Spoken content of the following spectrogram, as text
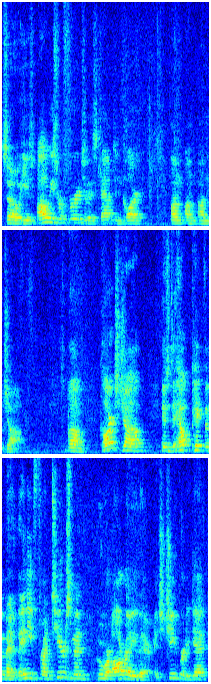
So he is always referred to as Captain Clark on, on, on the job. Um, Clark's job is to help pick the men. They need frontiersmen who are already there. It's cheaper to get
